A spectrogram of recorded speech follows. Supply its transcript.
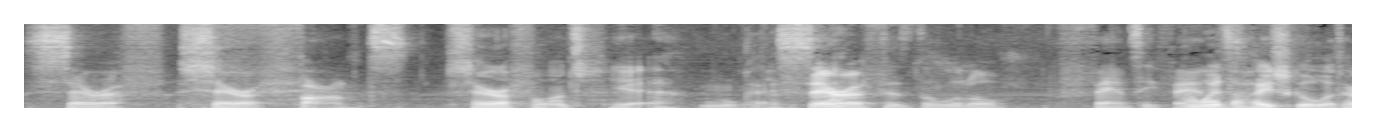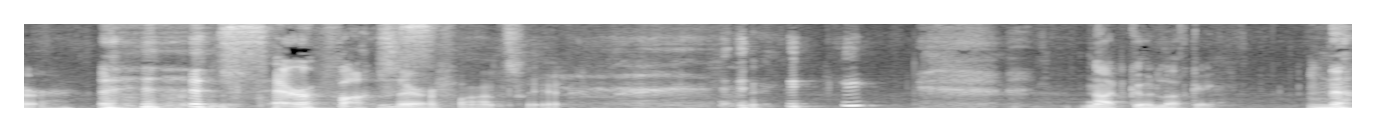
Serif serif. fonts. Serif fonts. Yeah. Okay. A serif is the little fancy fancy. I went to high school with her. serif fonts. Serif fonts. Yeah. not good looking. No.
